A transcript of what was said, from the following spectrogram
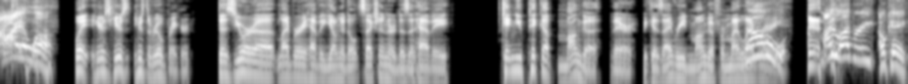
Iowa. Wait, here's here's here's the real breaker. Does your uh, library have a young adult section, or does it have a? Can you pick up manga there? Because I read manga from my library. No, my library. Okay,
